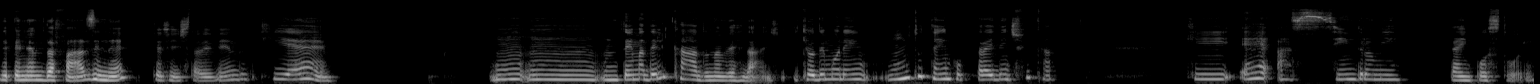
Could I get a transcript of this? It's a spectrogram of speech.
dependendo da fase, né, que a gente está vivendo, que é um, um, um tema delicado, na verdade, e que eu demorei muito tempo para identificar, que é a síndrome da impostora.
